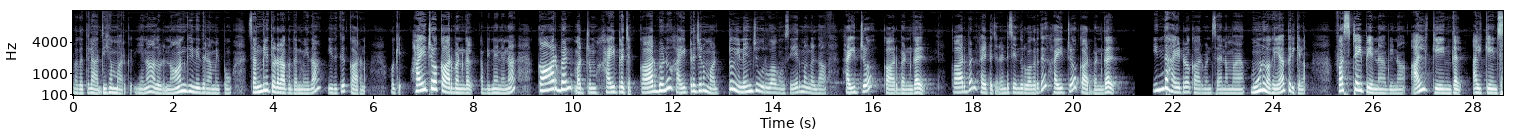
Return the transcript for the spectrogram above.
உலகத்தில் அதிகமாக இருக்குது ஏன்னா அதோட நான்கு இணைதிர அமைப்பும் சங்கிலி தொடராக்கும் தன்மை தான் இதுக்கு காரணம். ஓகே. ஹைட்ரோ கார்பன்கள் அப்படின்னா என்னென்னா கார்பன் மற்றும் ஹைட்ரஜன். கார்பனும் ஹைட்ரஜனும் மட்டும் இணைஞ்சு உருவாகும் சேர்மங்கள் தான் ஹைட்ரோ கார்பன்கள் கார்பன் ஹைட்ரஜன் ரெண்டு சேர்ந்து உருவாகிறது ஹைட்ரோ கார்பன்கள் இந்த ஹைட்ரோ கார்பன்ஸை நம்ம மூணு வகையாக பிரிக்கலாம். ஃபஸ்ட் டைப் என்ன அப்படின்னா அல்கேன்கள் அல்கேன்ஸ்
